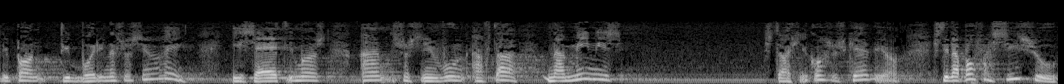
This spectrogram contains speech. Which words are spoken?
λοιπόν τι μπορεί να σου συμβεί. Είσαι έτοιμος αν σου συμβούν αυτά να μείνεις στο αρχικό σου σχέδιο στην απόφασή σου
